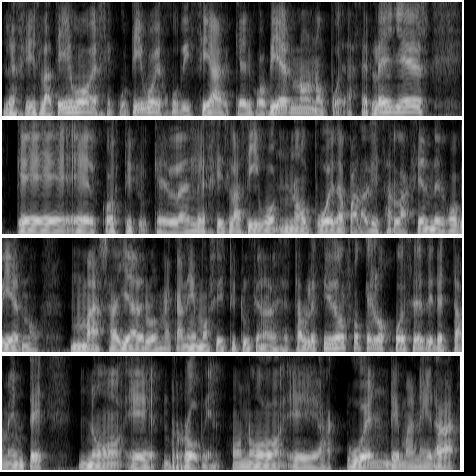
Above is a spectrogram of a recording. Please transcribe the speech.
legislativo, ejecutivo y judicial, que el gobierno no puede hacer leyes, que el, que el legislativo no pueda paralizar la acción del gobierno más allá de los mecanismos institucionales establecidos o que los jueces directamente no eh, roben o no eh, actúen de manera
